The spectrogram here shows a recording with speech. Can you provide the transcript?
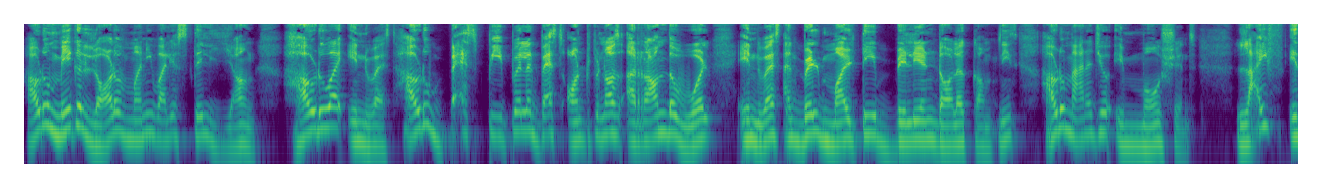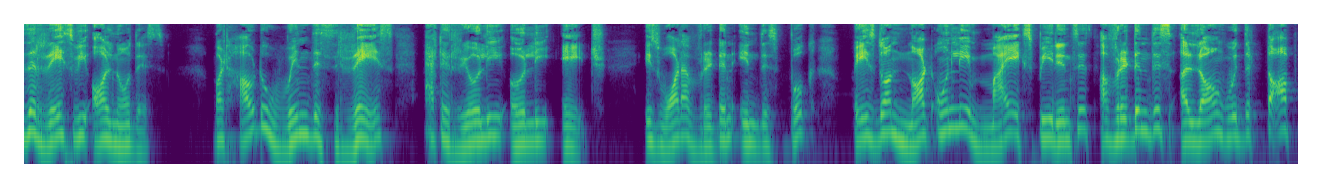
how to make a lot of money while you're still young. How do I invest? How do best people and best entrepreneurs around the world invest and build multi billion dollar companies? How to manage your emotions? Life is a race, we all know this. But how to win this race at a really early age is what I've written in this book based on not only my experiences, I've written this along with the top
